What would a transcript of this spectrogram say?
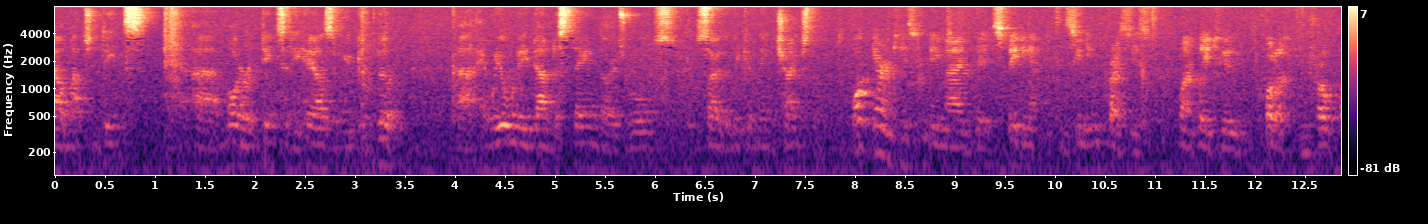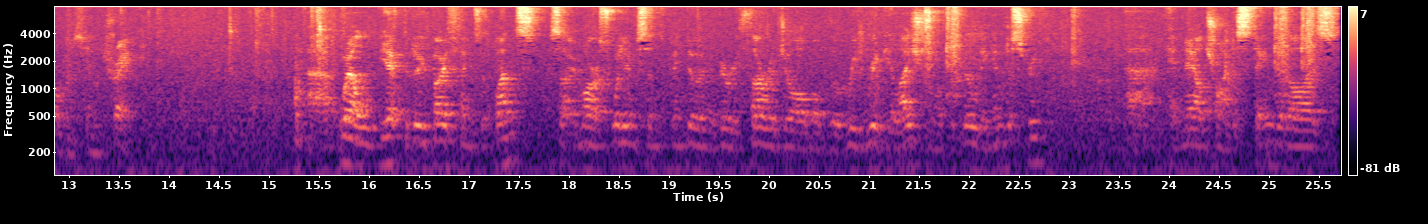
how much dense, uh, moderate density housing you can build. Uh, and we all need to understand those rules so that we can then change them. What guarantees can be made that speeding up the consenting process won't lead to quality control problems down the track? Well, you have to do both things at once. So Maurice Williamson's been doing a very thorough job of the re-regulation of the building industry uh, and now trying to standardise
